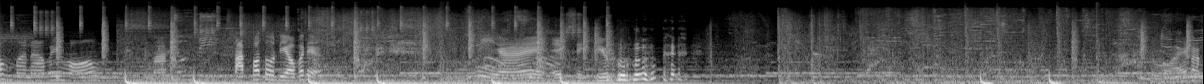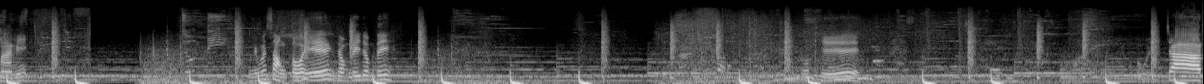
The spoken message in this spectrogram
ม มานาไม่พร้อม มาโจมตีซับเข้าตัวเดียวปะเนี่ย นี่ไง execute ประมาณนี้อันนี้มาสองตัวเองจมตีจมตีโอเค สวยจัด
